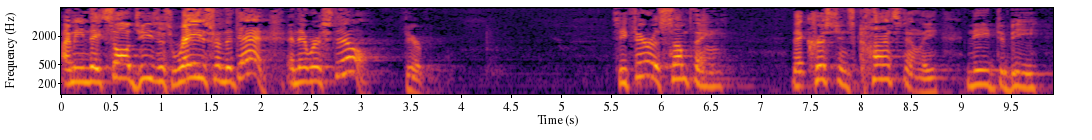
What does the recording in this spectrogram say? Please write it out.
I mean, they saw Jesus raised from the dead and they were still fearful. See, fear is something that Christians constantly need to be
